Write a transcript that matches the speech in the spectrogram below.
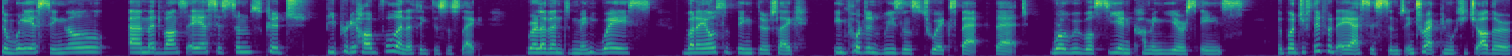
the way a single um, advanced AI systems could be pretty harmful. And I think this is like relevant in many ways. But I also think there's like important reasons to expect that what we will see in coming years is a bunch of different AI systems interacting with each other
